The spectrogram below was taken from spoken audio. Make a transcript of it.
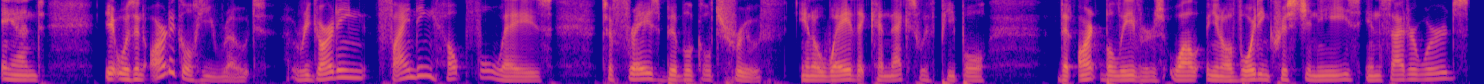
And it was an article he wrote regarding finding helpful ways to phrase biblical truth in a way that connects with people that aren't believers while you know avoiding christianese insider words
